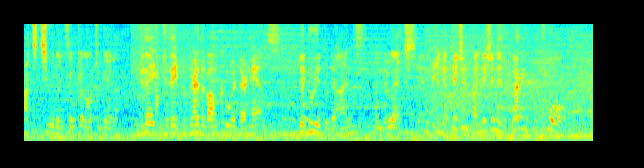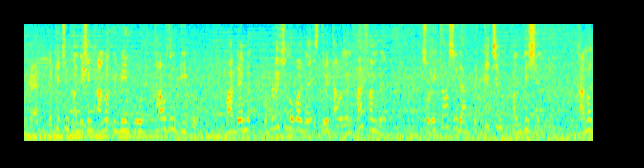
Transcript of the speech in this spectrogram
attitude and thinking altogether. Do they do they prepare the banku with their hands? They do it with the hands and the legs. And the kitchen condition is very poor. Okay. The kitchen condition cannot even hold thousand people. But then the population over there is 3,500. So it tells you that the kitchen condition cannot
